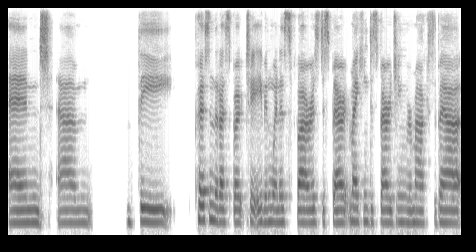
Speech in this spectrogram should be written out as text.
and um, the person that I spoke to even went as far as dispar making disparaging remarks about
